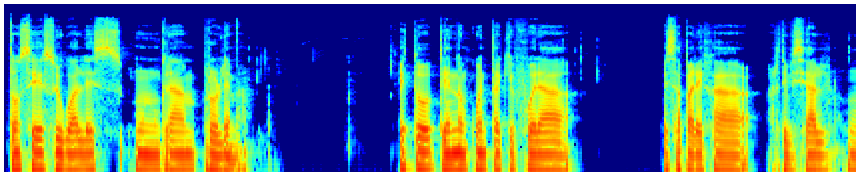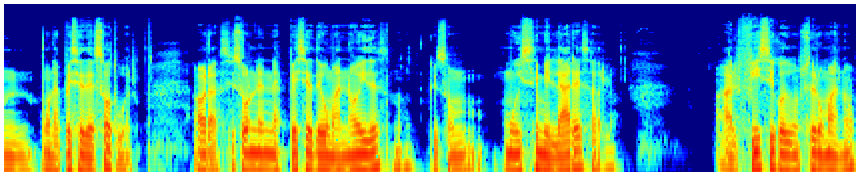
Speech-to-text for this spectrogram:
Entonces eso igual es un gran problema. Esto teniendo en cuenta que fuera esa pareja artificial una especie de software. Ahora, si son una especie de humanoides, que son muy similares a, al físico de un ser humano,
